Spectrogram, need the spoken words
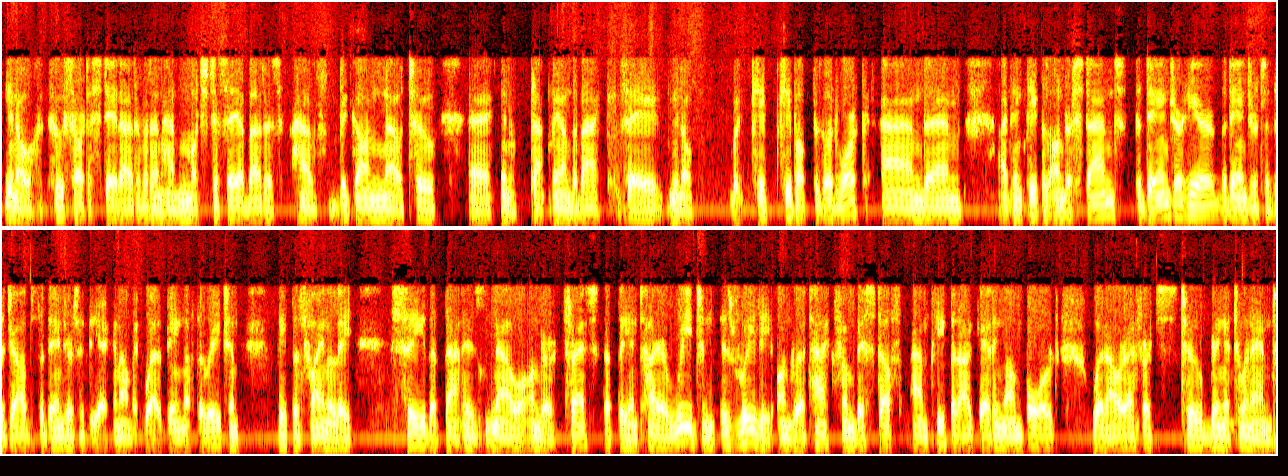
you know, who sort of stayed out of it and hadn't much to say about it have begun now to, uh, you know, clap me on the back, and say, you know, keep keep up the good work. And um, I think people understand the danger here, the danger to the jobs, the danger to the economic well-being of the region. People finally see that that is now under threat, that the entire region is really under attack from this stuff, and people are getting on board with our efforts to bring it to an end.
